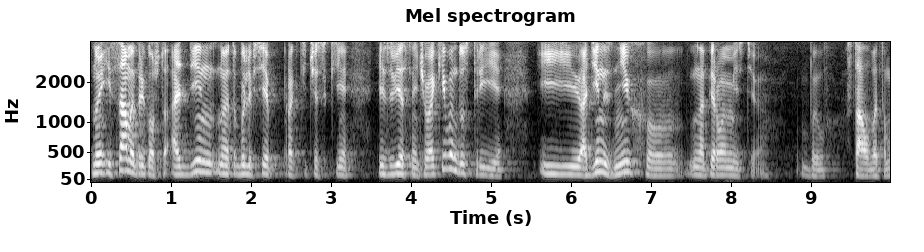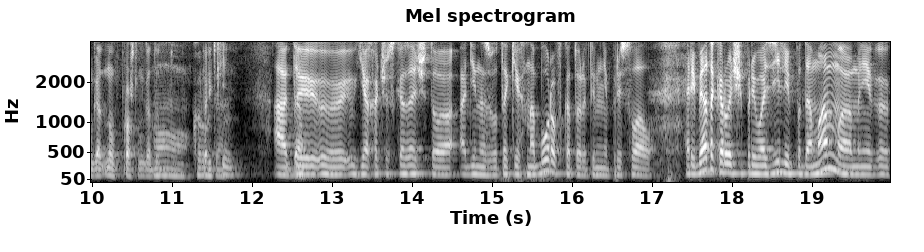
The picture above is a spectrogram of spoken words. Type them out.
Но и самый прикол, что один, ну, это были все практически известные чуваки в индустрии, и один из них э, на первом месте был, стал в этом году, ну, в прошлом году. О, круто. Прикинь. А Да. ты, э, я хочу сказать, что один из вот таких наборов, который ты мне прислал, ребята, короче, привозили по домам, а мне э,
